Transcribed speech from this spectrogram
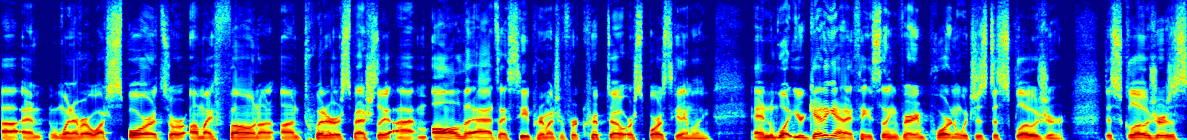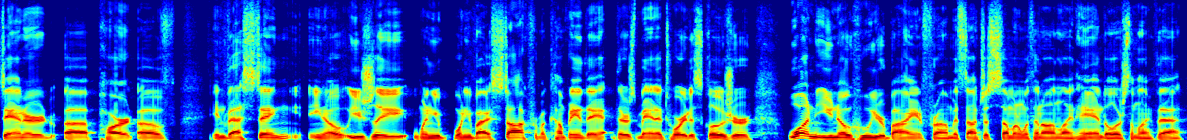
uh, and whenever I watch sports or on my phone, on, on Twitter especially, I, all the ads I see pretty much are for crypto or sports gambling. And what you're getting at, I think, is something very important, which is disclosure. Disclosure is a standard uh, part of investing you know usually when you when you buy a stock from a company they there's mandatory disclosure. One you know who you're buying it from. It's not just someone with an online handle or something like that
